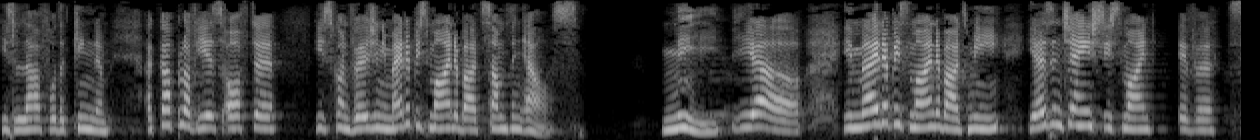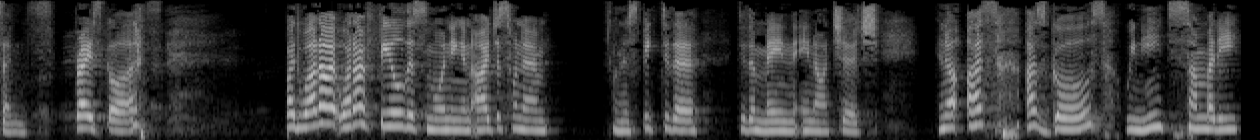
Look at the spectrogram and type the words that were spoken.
his love for the kingdom. A couple of years after his conversion, he made up his mind about something else. Me. Yeah. He made up his mind about me. He hasn't changed his mind ever since. Praise God. But what I, what I feel this morning, and I just want to, I want to speak to the, to the men in our church. You know, us, us girls, we need somebody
